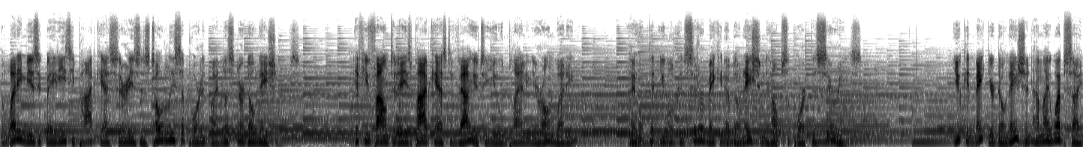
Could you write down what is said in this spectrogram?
The Wedding Music Made Easy podcast series is totally supported by listener donations. If you found today's podcast of value to you in planning your own wedding, I hope that you will consider making a donation to help support this series. You can make your donation on my website,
